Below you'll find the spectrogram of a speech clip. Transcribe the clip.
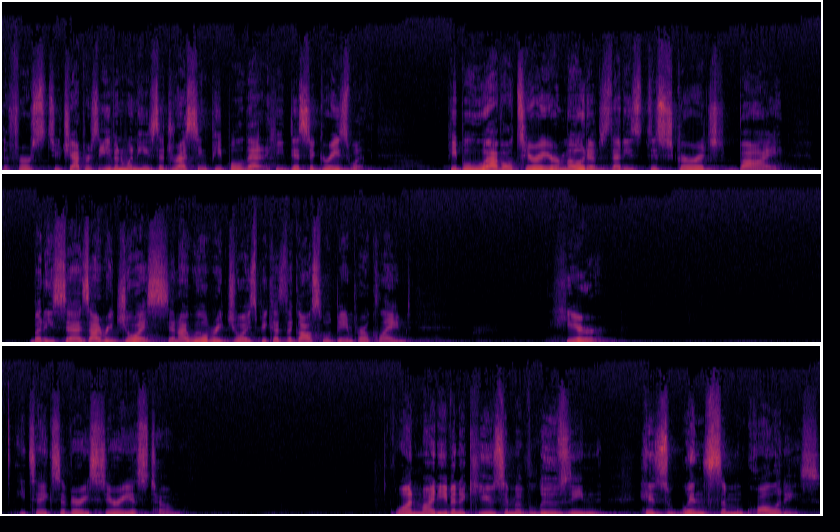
the first two chapters, even when he's addressing people that he disagrees with, people who have ulterior motives that he's discouraged by. But he says, I rejoice and I will rejoice because the gospel is being proclaimed. Here, he takes a very serious tone. One might even accuse him of losing his winsome qualities.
